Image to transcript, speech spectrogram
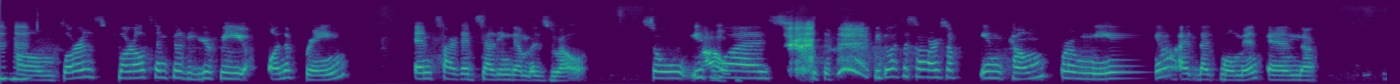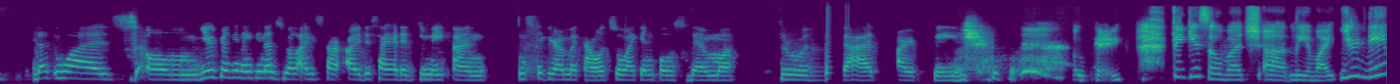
mm-hmm. um, florals, florals and calligraphy on a frame, and started selling them as well. So it wow. was it was a source of income for me at that moment, and that was um, year 2019 as well. I start I decided to make an Instagram account so I can post them through that art page. okay. Thank you so much, uh, Liamite. Your name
